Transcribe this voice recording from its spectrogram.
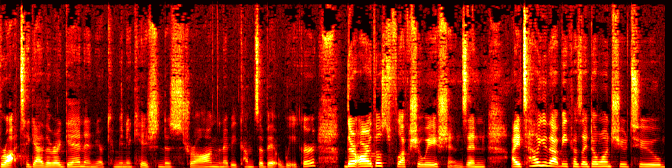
brought together again and your communication is strong then it becomes a bit weaker. There are those fluctuations. And I tell you that because I don't want you to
